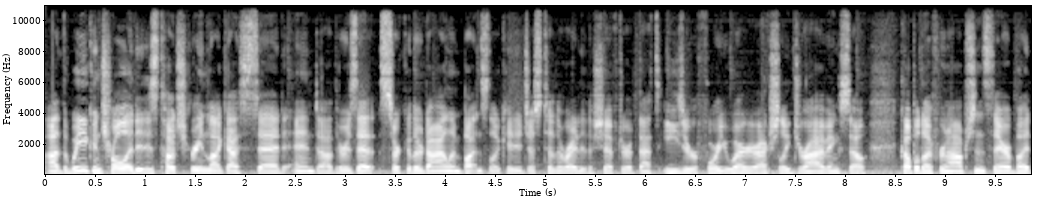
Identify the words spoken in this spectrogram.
Uh, the way you control it it is touchscreen like I said and uh, there is a circular dial and buttons located just to the right of the shifter if that's easier for you while you're actually driving. So a couple different options there but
